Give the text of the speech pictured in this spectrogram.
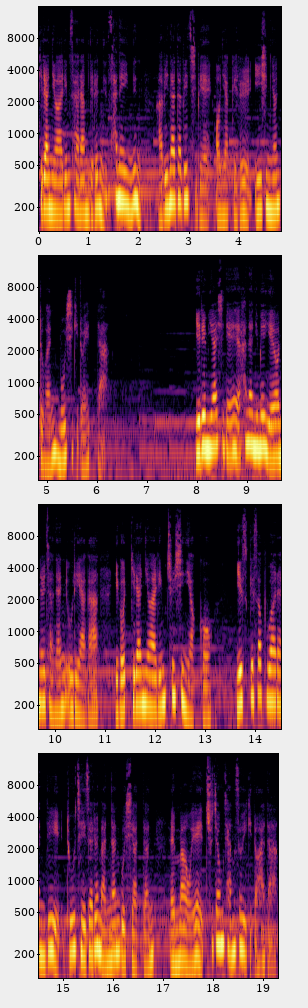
기란 여아림 사람들은 산에 있는 아비나답의 집에 언약궤를 20년 동안 모시기도 했다. 예레미야 시대에 하나님의 예언을 전한 우리아가 이곳 기란 여아림 출신이었고 예수께서 부활한 뒤 두 제자를 만난 곳이었던 엠마오의 추정 장소이기도 하다.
